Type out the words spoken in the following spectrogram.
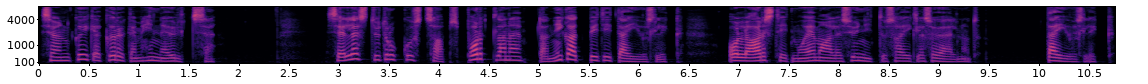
see on kõige kõrgem hinne üldse. sellest tüdrukust saab sportlane, ta on igatpidi täiuslik, olla arstid mu emale sünnitushaiglas öelnud. täiuslik,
